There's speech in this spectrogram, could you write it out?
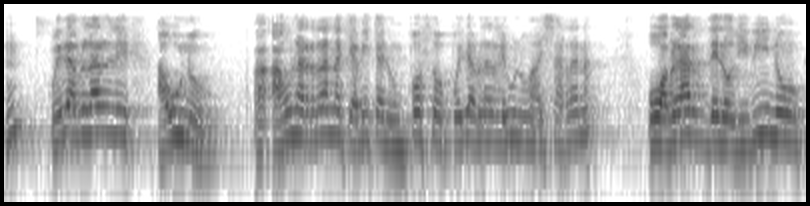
¿Mm? ¿Puede hablarle a uno, a, a, una rana que habita en un pozo, puede hablarle uno a esa rana? ¿O hablar de lo divino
